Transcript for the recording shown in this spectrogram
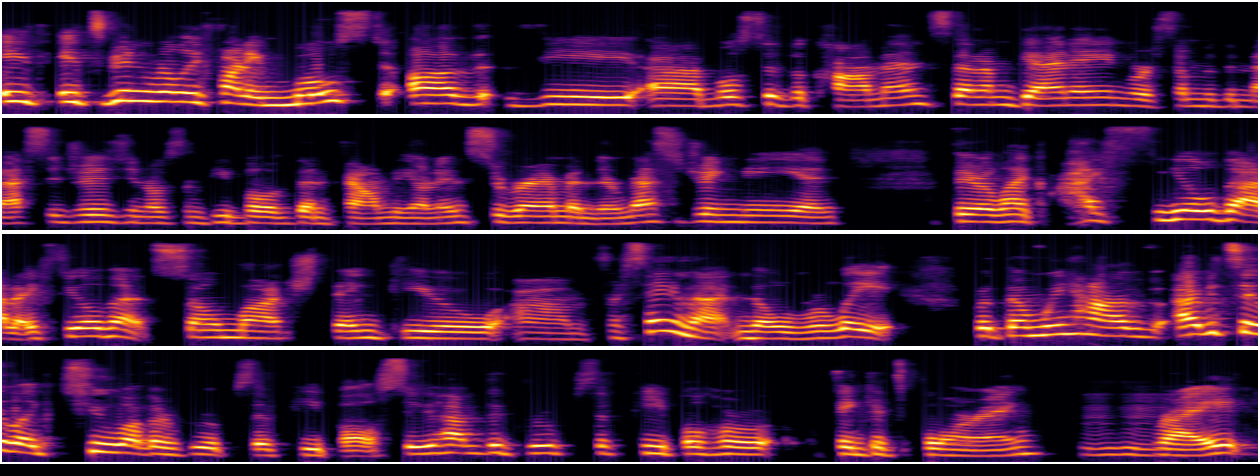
it, has been really funny. Most of the uh, most of the comments that I'm getting, or some of the messages, you know, some people have then found me on Instagram and they're messaging me, and they're like, I feel that. I feel that so much. Thank you um, for saying that. And they'll relate. But then we have, I would say, like two other groups of people. So you have the groups of people who think it's boring, mm-hmm. right?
